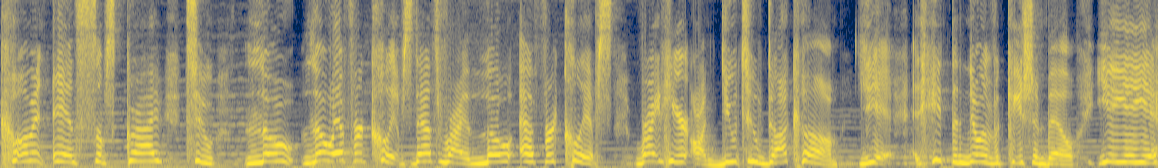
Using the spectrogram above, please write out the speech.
comment, and subscribe to Low Low Effort Clips. That's right, Low Effort Clips, right here on YouTube.com. Yeah, and hit the notification bell. Yeah, yeah, yeah.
